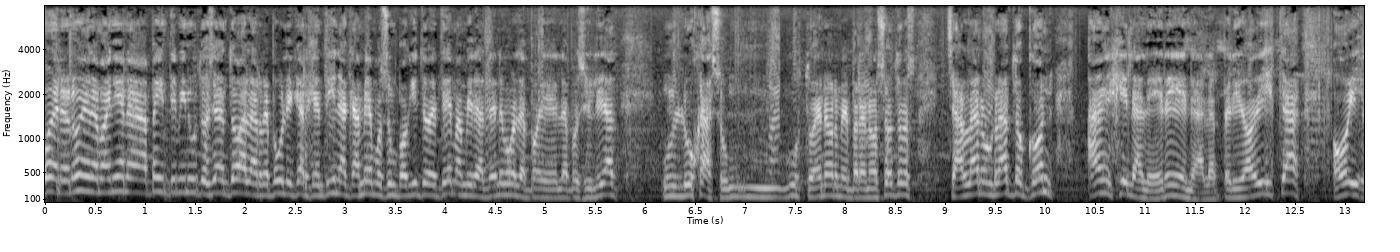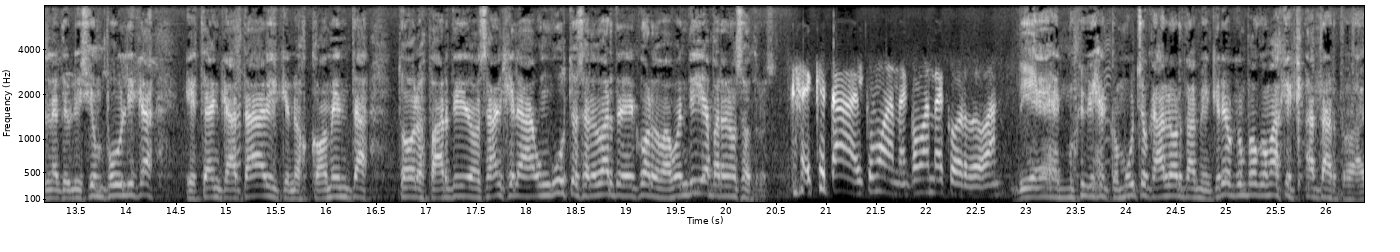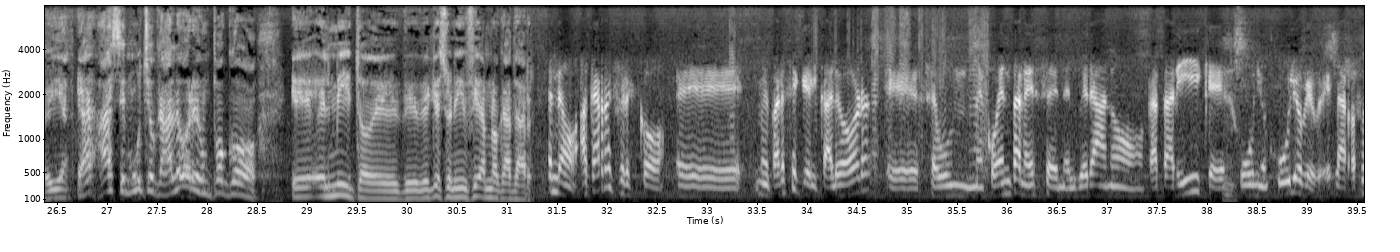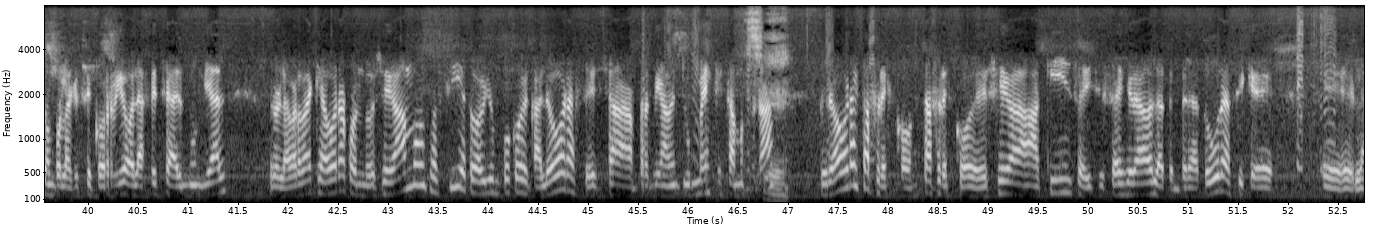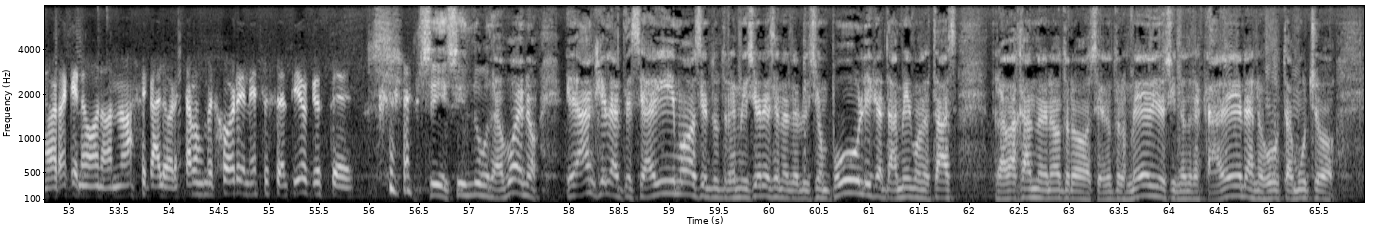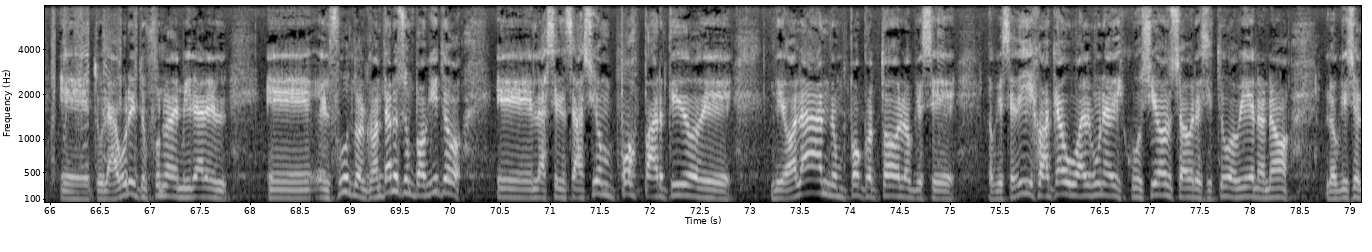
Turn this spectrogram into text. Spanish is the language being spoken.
Bueno, 9 de la mañana, 20 minutos ya en toda la República Argentina. Cambiamos un poquito de tema. Mira, tenemos la, la, posibilidad, un lujazo, un gusto enorme para nosotros, charlar un rato con Ángela Lerena, la periodista, hoy en la televisión pública, que está en Qatar y que nos comenta todos los partidos. Ángela, un gusto saludarte de Córdoba. Buen día para nosotros. ¿Qué tal? ¿Cómo anda? ¿Cómo anda Córdoba? Bien, muy bien, con mucho calor también. Creo que un poco más que Qatar todavía. Hace mucho calor, es un poco eh, el mito de, que es un infierno Qatar. No, acá refrescó. Eh, me parece que el calor, eh, según me cuentan, es en el verano qatarí, que es junio, julio, que es la razón por la que se corrió la fecha del Mundial. Pero la verdad que ahora cuando llegamos así, todavía un poco de calor, hace ya prácticamente un mes que estamos acá. Pero ahora está fresco, está fresco, llega a 15, 16 grados la temperatura, así que eh, la verdad que no, no, no hace calor, estamos mejor en ese sentido que ustedes. sí, sin duda. Bueno, eh, Ángela, te seguimos en tus transmisiones en la televisión pública, también cuando estás trabajando en otros, en otros medios y en otras cadenas, nos gusta mucho eh, tu labor y tu forma de mirar el, el fútbol. Contanos un poquito la sensación post partido de, de Holanda, un poco todo lo que se, lo que se dijo. Acá hubo alguna discusión sobre si estuvo bien o no lo que hizo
